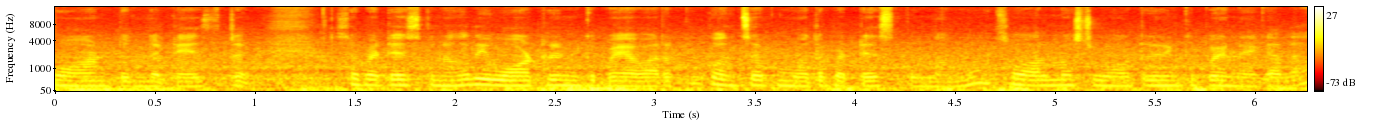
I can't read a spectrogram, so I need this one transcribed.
బాగుంటుంది టేస్ట్ సో పెట్టేసుకున్నాక కదా ఈ వాటర్ ఇంకిపోయే వరకు కొంచెం మూత పెట్టేసుకుందాము. సో ఆల్మోస్ట్ వాటర్ ఇంకిపోయినాయి కదా.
